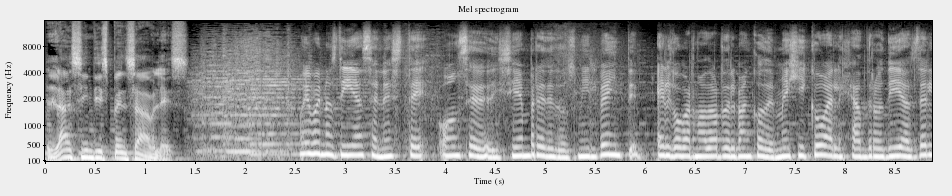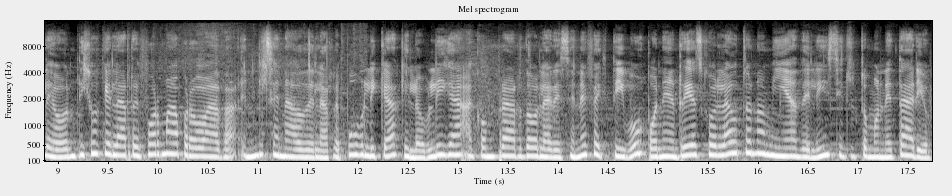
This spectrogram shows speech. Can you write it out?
Las indispensables. Muy buenos días en este 11 de diciembre de 2020. El gobernador del Banco de México, Alejandro Díaz de León, dijo que la reforma aprobada en el Senado de la República, que lo obliga a comprar dólares en efectivo, pone en riesgo la autonomía del Instituto Monetario.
